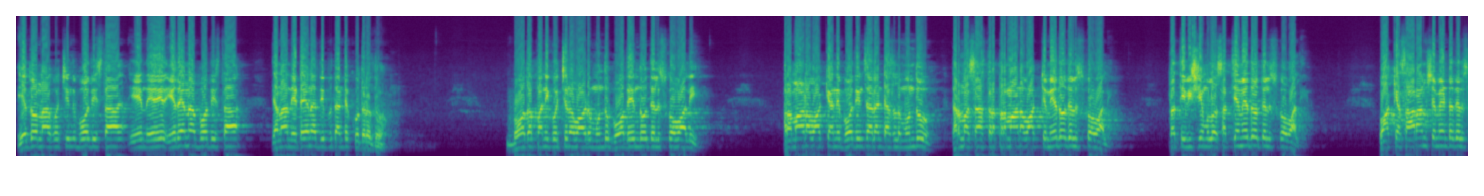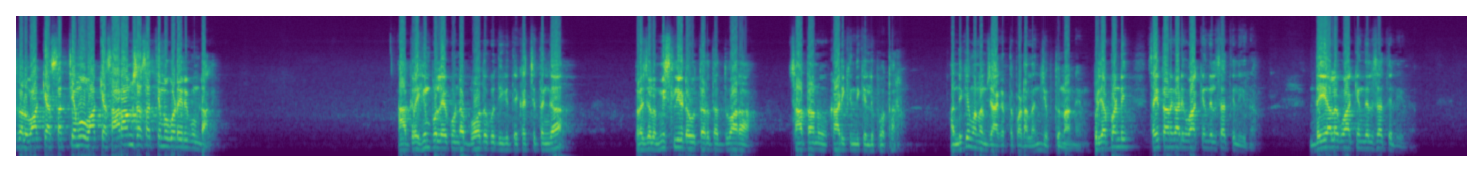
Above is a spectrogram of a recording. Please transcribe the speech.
ఏదో నాకు వచ్చింది బోధిస్తా ఏదైనా బోధిస్తా జనాన్ని ఎటైనా తిప్పుతంటే కుదరదు. బోధ పనికి వచ్చిన వాడు ముందు బోధ ఏందో తెలుసుకోవాలి. ప్రమాణ వాక్యాన్ని బోధించాలంటే అసలు ముందు ధర్మశాస్త్ర ప్రమాణ వాక్యం ఏదో తెలుసుకోవాలి. ప్రతి విషయంలో సత్యం ఏదో తెలుసుకోవాలి. వాక్య సారాంశం ఏంటో తెలుసుకోవాలి. వాక్య సత్యము వాక్య సారాంశ సత్యము కూడా ఎరిగి ఉండాలి. ఆ గ్రహింపు లేకుండా బోధకు దిగితే ఖచ్చితంగా ప్రజలు మిస్లీడ్ అవుతారు తద్వారా సాతాను కాడి కిందికి వెళ్ళిపోతారు. అందుకే మనం జాగ్రత్త పడాలని చెప్తున్నాను నేను. ఇప్పుడు చెప్పండి సైతాన్ గాడికి వాక్యం తెలుసా తెలియదా దయ్యాలకు వాక్యం తెలుసా తెలియదా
